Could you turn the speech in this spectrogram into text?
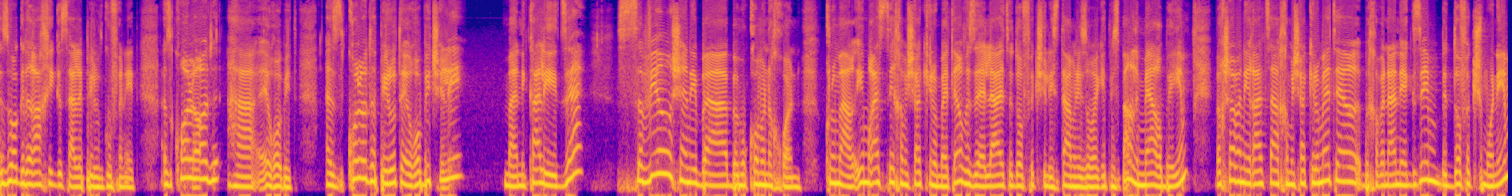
זו הגדרה הכי גסה לפעילות גופנית. אז כל עוד האירובית, אז כל עוד הפעילות האירובית שלי מעניקה לי את זה, סביר שאני במקום הנכון. כלומר, אם רצתי חמישה קילומטר וזה העלה את הדופק שלי, סתם אני זורקת מספר, ל-140, ועכשיו אני רצה חמישה קילומטר, בכוונה אני אגזים, בדופק 80,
